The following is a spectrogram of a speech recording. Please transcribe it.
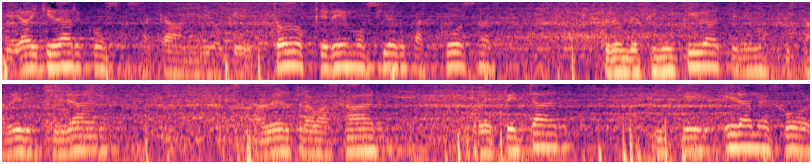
que hay que dar cosas a cambio, que todos queremos ciertas cosas, pero en definitiva tenemos que saber esperar, saber trabajar, respetar y que era mejor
